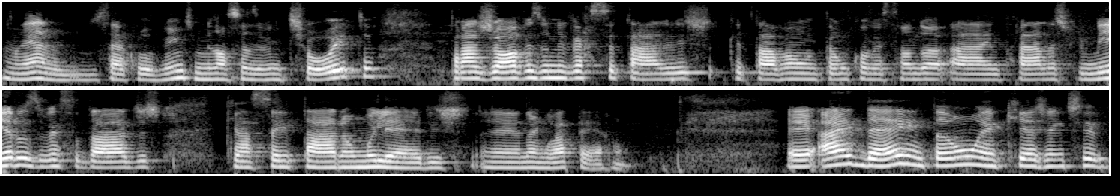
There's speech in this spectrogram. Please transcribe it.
né, do século XX, 1928, para jovens universitários que estavam então começando a entrar nas primeiras universidades que aceitaram mulheres é, na Inglaterra. É, a ideia, então, é que a gente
